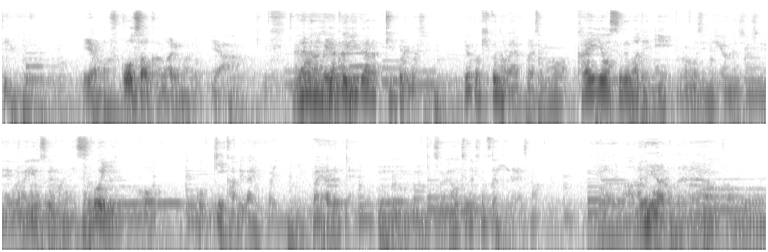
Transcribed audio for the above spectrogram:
ていう。いやまあ不幸さを考えるまで。いやでもなんかよくいいがラッキーコーヒーマシンよ。く聞くのがやっぱりその開業するまでにうん。個人事業主としてねうん。開業するまでにすごいこう大きい壁がいっぱいいっぱいあるみたいな。うん。うんうんそれのうちの一つだったんじゃないですか。いやでもあれやろね。なんかも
